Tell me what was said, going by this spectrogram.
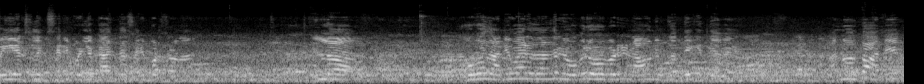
ಬಗೆಹರಿಸ್ಲಿಕ್ಕೆ ಸರಿಪಡ್ಲಿಕ್ಕೆ ಆಗ್ತದೆ ಸರಿಪಡಿಸೋಣ. ಇಲ್ಲ, ಹೋಗೋದು ಅನಿವಾರ್ಯದ ಅಂದರೆ ಒಬ್ಬರೇ ಹೋಗ್ಬೇಡ್ರಿ. ನಾವು ನಿಮ್ಮ ಜೊತೆಗಿದ್ದೇವೆ ಅನ್ನುವಂಥ ಅನೇಕ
